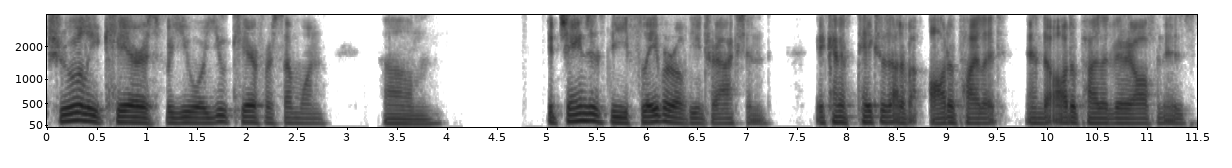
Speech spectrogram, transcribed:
truly cares for you or you care for someone, um, it changes the flavor of the interaction. It kind of takes us out of autopilot and the autopilot very often is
